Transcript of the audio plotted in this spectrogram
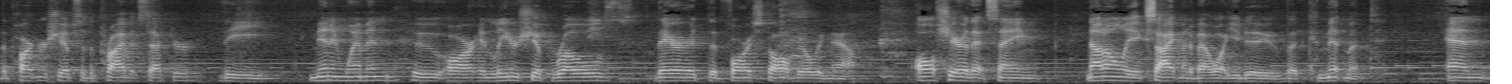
the partnerships of the private sector, the men and women who are in leadership roles there at the Forrestal building now all share that same not only excitement about what you do, but commitment. And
